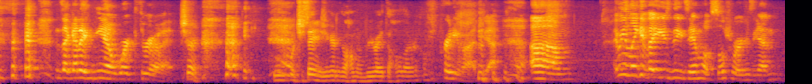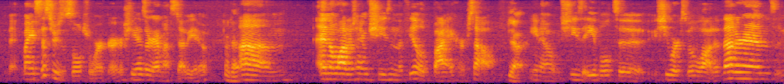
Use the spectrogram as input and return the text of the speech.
Because I gotta, you know, work through it. sure. You- What you're saying is you're gonna go home and rewrite the whole article. Pretty much, yeah. um, I mean, like if I use the example of social workers again, my sister's a social worker. She has her MSW. Okay. Um, and a lot of times she's in the field by herself. Yeah. You know, she's able to. She works with a lot of veterans, and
